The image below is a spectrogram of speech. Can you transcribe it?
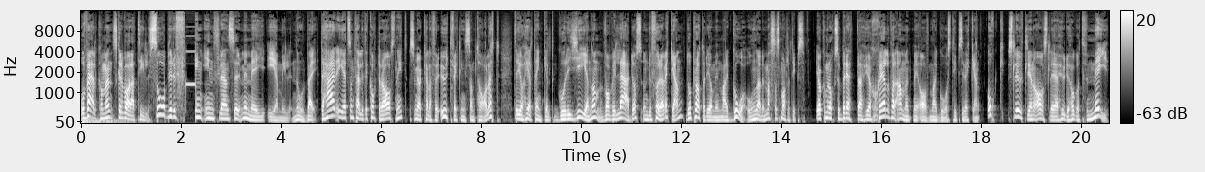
Och välkommen ska det vara till Så blir du f***ing influencer med mig, Emil Norberg. Det här är ett sånt här lite kortare avsnitt som jag kallar för utvecklingssamtalet, där jag helt enkelt går igenom vad vi lärde oss under förra veckan. Då pratade jag med Margot och hon hade massa smarta tips. Jag kommer också berätta hur jag själv har använt mig av Margaux tips i veckan och slutligen avslöja hur det har gått för mig,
